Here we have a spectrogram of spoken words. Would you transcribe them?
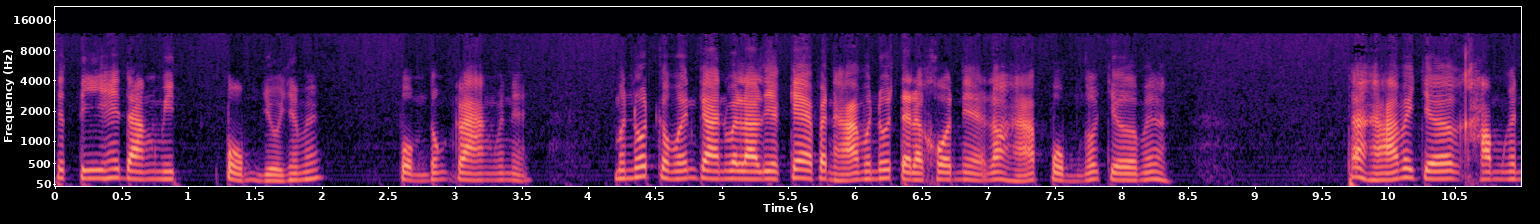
จะตีให้ดังมีปุ่มอยู่ใช่ไหมปุ่มตรงกลางมันเนี่ย มนุษย์ก็เหมือนกันเวลาเรียกแก้ปัญหามนุษย์แต่ละคนเนี่ย เราหาปุ่มเขาเจอไหมถ้าหาไม่เจอคำกัน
